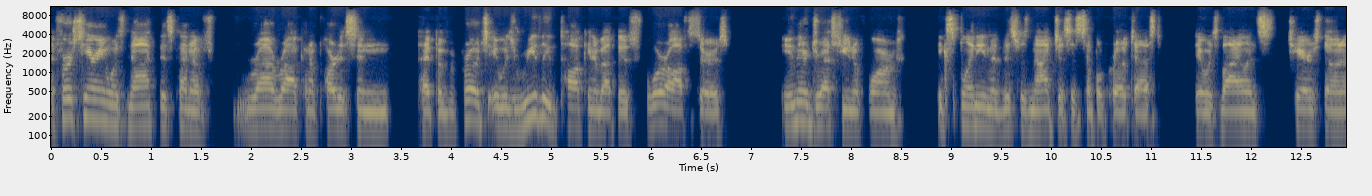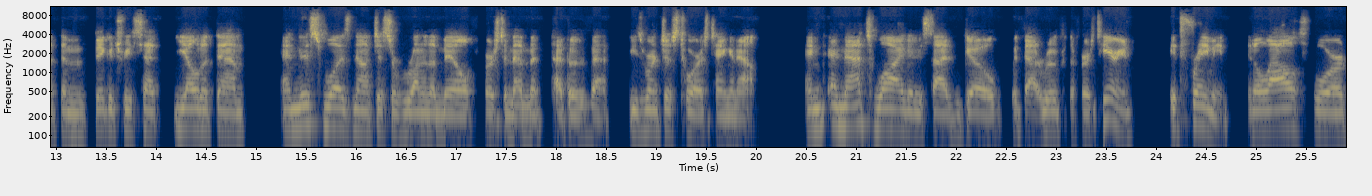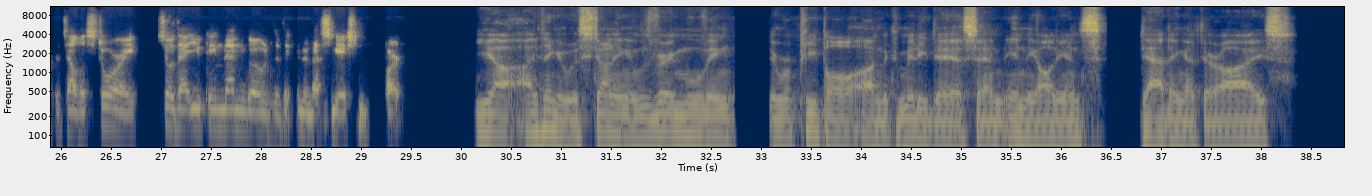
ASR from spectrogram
The first hearing was not this kind of rah rah kind of partisan type of approach. It was really talking about those four officers in their dress uniforms, explaining that this was not just a simple protest. There was violence, chairs thrown at them, bigotry set yelled at them, and this was not just a run of the mill First Amendment type of event. These weren't just tourists hanging out. And, and that's why they decided to go with that route for the first hearing. It's framing. It allows for to tell the story so that you can then go to the investigation part. Yeah, I think it was stunning. It was very moving. There were people on the committee dais and in the audience dabbing at their eyes,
